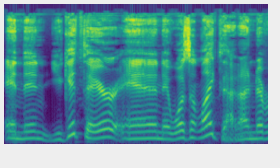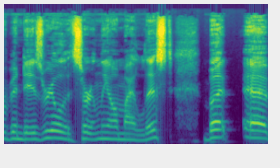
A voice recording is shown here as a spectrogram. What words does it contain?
and then you get there and it wasn't like that. I've never been to Israel it's certainly on my list but uh,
